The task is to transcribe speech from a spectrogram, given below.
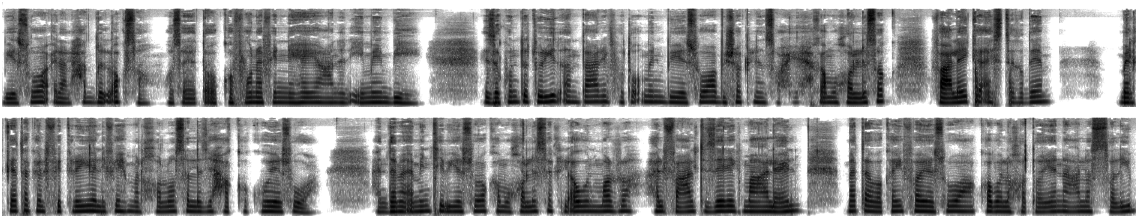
بيسوع إلى الحد الأقصى وسيتوقفون في النهاية عن الإيمان به. إذا كنت تريد أن تعرف وتؤمن بيسوع بشكل صحيح كمخلصك فعليك استخدام ملكتك الفكرية لفهم الخلاص الذي حققه يسوع. عندما أمنت بيسوع كمخلصك لأول مرة هل فعلت ذلك مع العلم؟ متى وكيف يسوع قبل خطايانا على الصليب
